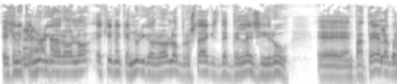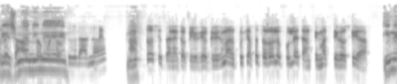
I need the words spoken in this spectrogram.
Έχει ένα, ναι, καινούριο, ρόλο, έχει ένα καινούριο ρόλο μπροστά έχεις Ντεμπελέ Ζηρού, ε, Εμπαπέ, αλλά ο Γκρισμάν είναι. Ναι. Αυτός ήταν το κλειδί. Ο Γκρισμάν που είχε αυτό το ρόλο που λέτε, αν θυμάστε τη Ρωσία. Είναι,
